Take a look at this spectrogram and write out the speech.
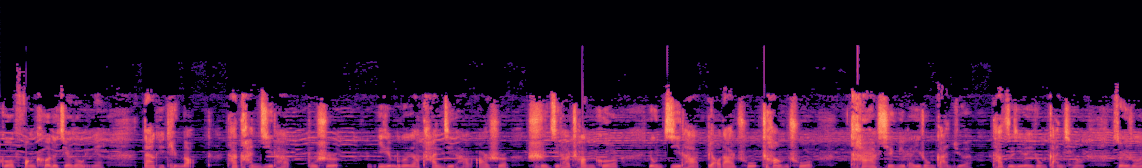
个放克的节奏里面。大家可以听到，他弹吉他不是已经不能叫弹吉他了，而是使吉他唱歌，用吉他表达出、唱出他心里的一种感觉，他自己的一种感情。所以说。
